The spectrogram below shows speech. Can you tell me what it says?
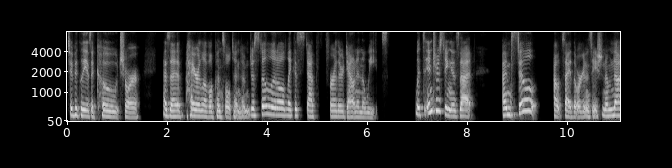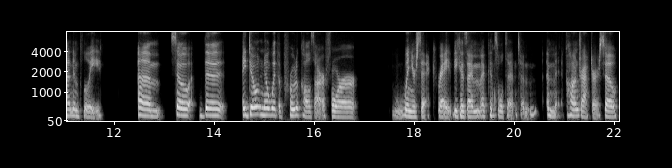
typically as a coach or as a higher level consultant. I'm just a little like a step further down in the weeds. What's interesting is that I'm still outside the organization. I'm not an employee. Um, so the I don't know what the protocols are for when you're sick, right? Because I'm a consultant, I'm, I'm a contractor. So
